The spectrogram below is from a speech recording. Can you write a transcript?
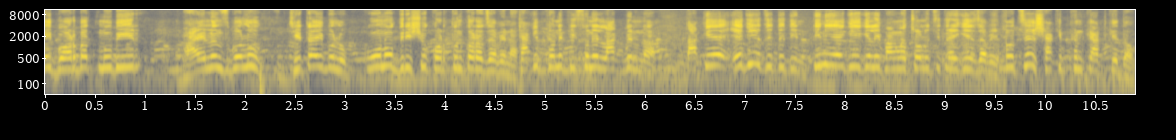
এই বরবাদ মুভির ভায়োলেন্স বলুক, যেটাই বলুক, কোনো দৃশ্য কর্তন করা যাবে না। শাকিব খানের পিছনে লাগবেন না। তাকে এগিয়ে যেতে দিন। তিনি এগিয়ে গেলে বাংলা চলচ্চিত্র এগিয়ে যাবে। হচ্ছে শাকিব খানকে আটকে দাও।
